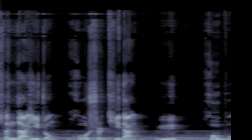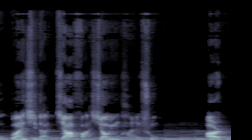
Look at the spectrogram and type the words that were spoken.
存在一种忽视替代与互补关系的加法效用函数。二，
